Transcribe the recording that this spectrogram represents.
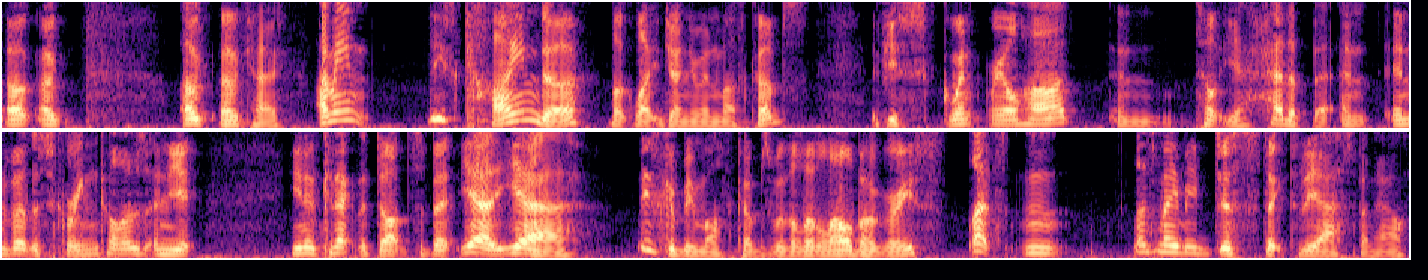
oh, oh, oh, okay. I mean, these kinda look like genuine Mothcubs. If you squint real hard and tilt your head a bit and invert the screen colors and you, you know, connect the dots a bit. Yeah, yeah. These could be Mothcubs with a little elbow grease. Let's, mm, let's maybe just stick to the ass for now.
